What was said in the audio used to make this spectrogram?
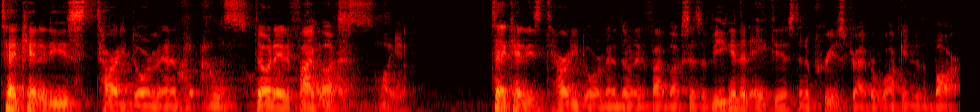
Ted Kennedy's Tardy Doorman donated five bucks. Ted Kennedy's Tardy Doorman donated five bucks. Says a vegan, an atheist, and a Prius driver walk into the bar.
